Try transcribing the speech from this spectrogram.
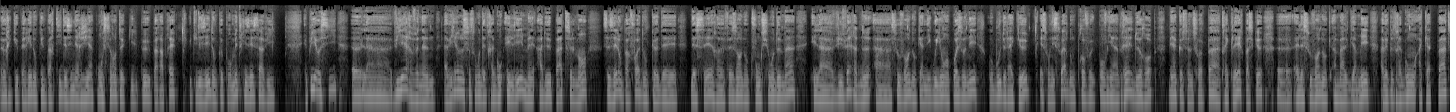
euh, récupérer donc une partie des énergies inconscientes qu'il peut par après utiliser donc pour maîtriser sa vie. Et puis il y a aussi euh, la Viervenen. La Viervenen, ce sont des dragons ailés, mais à deux pattes seulement. Ces ailes ont parfois donc euh, des, des serres euh, faisant donc fonction de main. Et la Viverne a souvent donc un aiguillon empoisonné au bout de la queue. Et son histoire donc proviendrait d'Europe, bien que ce ne soit pas très clair, parce que elle est souvent donc amalgamée avec le dragon à quatre pattes.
